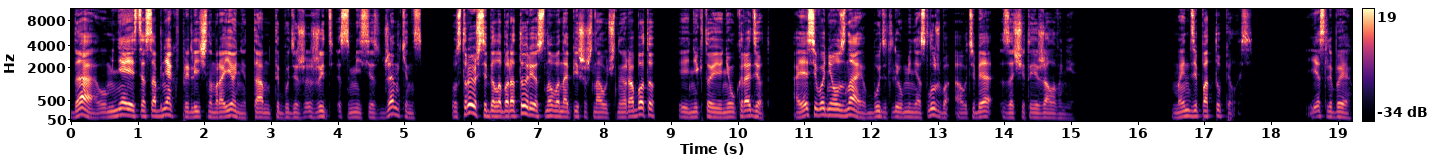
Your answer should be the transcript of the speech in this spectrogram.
«Да, у меня есть особняк в приличном районе, там ты будешь жить с миссис Дженкинс, устроишь себе лабораторию, снова напишешь научную работу, и никто ее не украдет. А я сегодня узнаю, будет ли у меня служба, а у тебя защита и жалование». Мэнди потупилась. Если бы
